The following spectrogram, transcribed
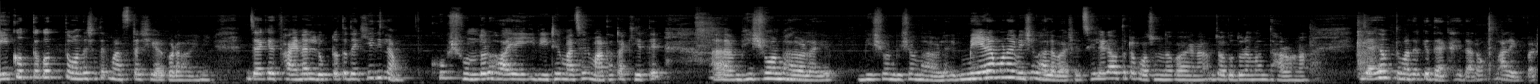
এই করতে করতে তোমাদের সাথে মাছটা শেয়ার করা হয়নি। যাকে ফাইনাল লুকটা তো দেখিয়ে দিলাম, খুব সুন্দর হয় এই রিঠে মাছের মাথাটা খেতে। ভীষণ ভালো লাগে, ভীষণ ভীষণ ভালো লাগে। মেয়েরা মনে হয় বেশি ভালোবাসে, ছেলেরা অতটা পছন্দ করে না, যতদূর আমার ধারণা। যাই হোক, তোমাদেরকে দেখাই, দাঁড়াও, আরেকবার।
